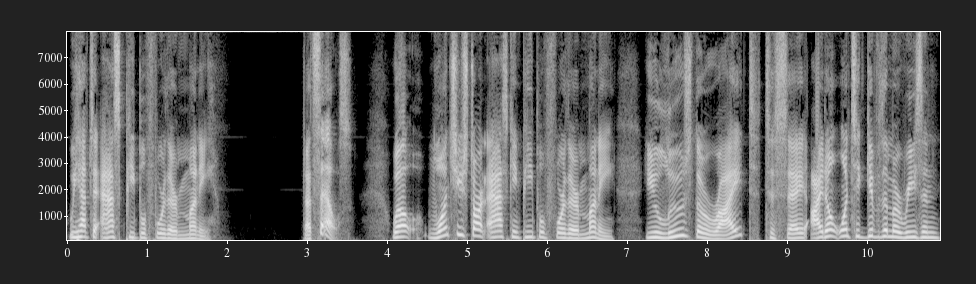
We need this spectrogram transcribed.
we have to ask people for their money. That's sales. Well, once you start asking people for their money, you lose the right to say, I don't want to give them a reason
